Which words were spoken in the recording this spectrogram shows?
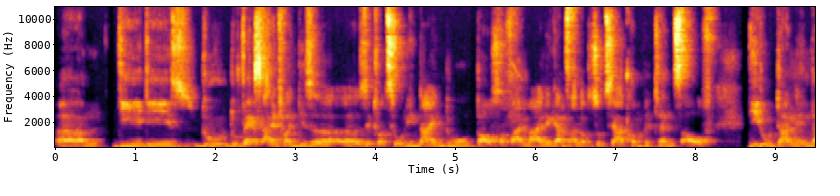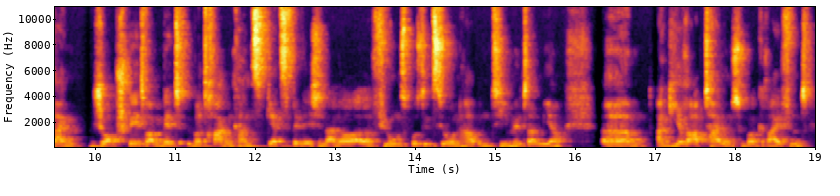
Ähm, die, die, du, du wächst einfach in diese äh, Situation hinein. Du baust auf einmal eine ganz andere Sozialkompetenz auf, die du dann in deinem Job später mit übertragen kannst. Jetzt bin ich in einer äh, Führungsposition, habe ein Team hinter mir, ähm, agiere abteilungsübergreifend.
